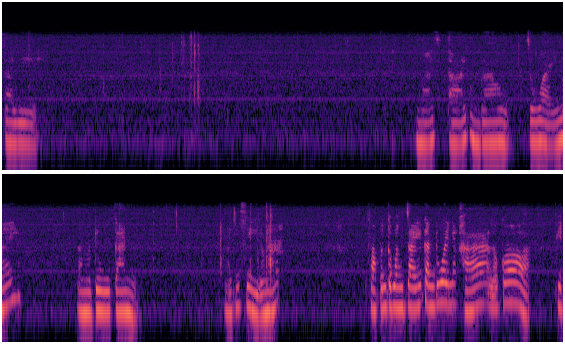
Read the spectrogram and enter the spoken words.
ไซเวย์ไม้สุดท้ายของเรา จะไหวไหม เรามาดูกัน ไม้ที่สี่แล้วนะากเป็นกำลังใจให้กันด้วยนะคะ แล้วก็ผิด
